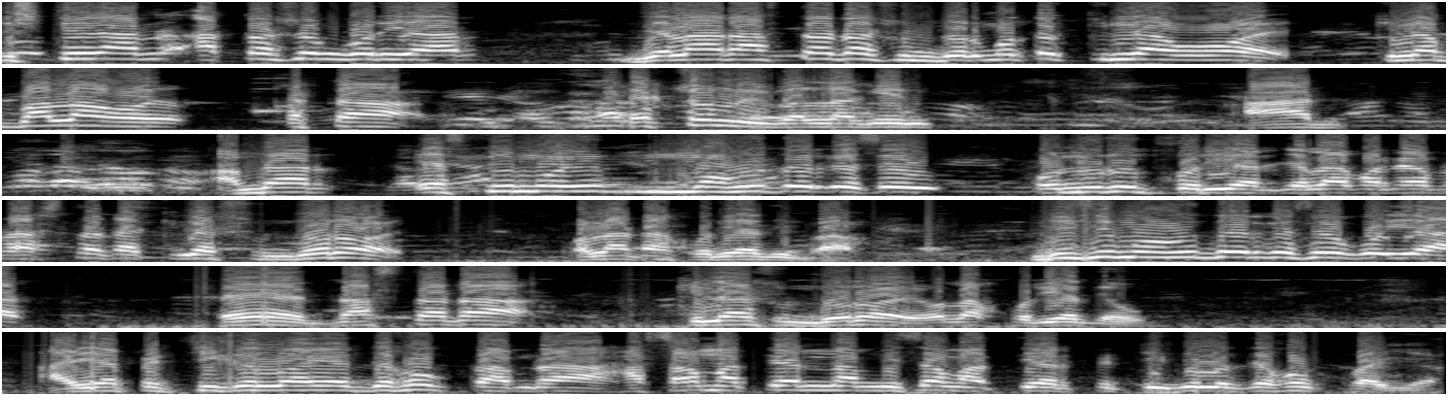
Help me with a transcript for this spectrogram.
দৃষ্টি আকর্ষণ করি আর জেলা রাস্তাটা সুন্দর মতো কিলা হয়, কিলা বালা হয় একটা অ্যাকশন লইবার লাগিন আর আমরা এসপি মহোদয়ের কাছে অনুরোধ করি আর জেলা মানে রাস্তাটা কিলা সুন্দর হয় ওলাটা করিয়া দিবা। ডিসি মহোদয়ের কাছে কইয়ার হ্যাঁ রাস্তাটা কিলা সুন্দর হয় ওলা করিয়া দেও আইয়া প্র্যাকটিক্যাল আইয়া দেখো আমরা হাসা মাতিয়ার না মিশা মাতিয়ার প্র্যাকটিক্যাল দেখো পাইয়া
